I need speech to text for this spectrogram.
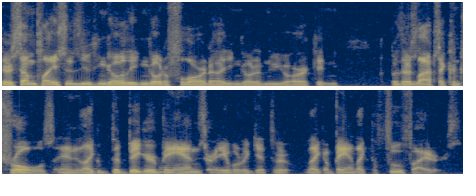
there's some places you can go you can go to florida you can go to new york and but there's lots of controls and like the bigger Mhm. bands are able to get through like a band like the foo fighters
